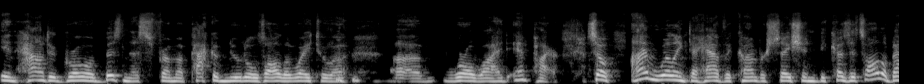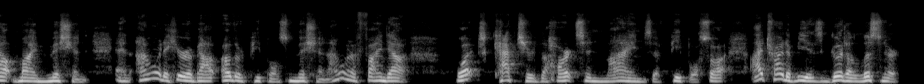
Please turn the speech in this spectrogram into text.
in how to grow a business from a pack of noodles all the way to a, a, worldwide empire. So I'm willing to have the conversation because it's all about my mission. And I want to hear about other people's mission. I want to find out what's captured the hearts and minds of people. So I, I, try to be as good a listener.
